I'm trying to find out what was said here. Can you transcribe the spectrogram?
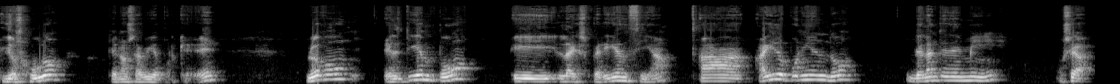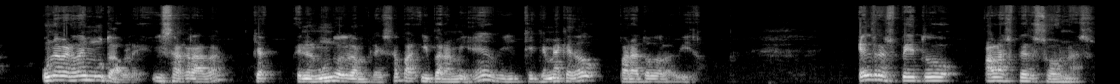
Y os juro que no sabía por qué. ¿eh? Luego, el tiempo y la experiencia ha, ido poniendo delante de mí, o sea, una verdad inmutable y sagrada en el mundo de la empresa y para mí, ¿eh? que me ha quedado para toda la vida. El respeto a las personas,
